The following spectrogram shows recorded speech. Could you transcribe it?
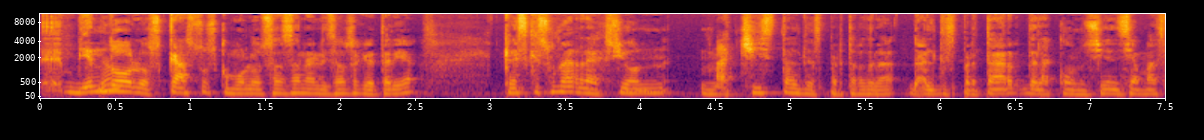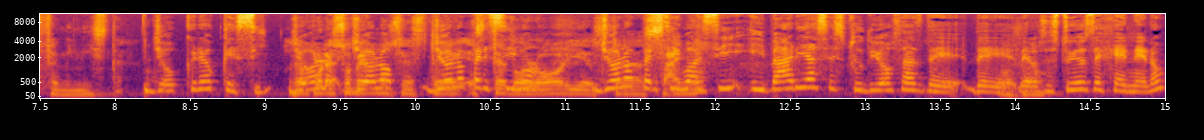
Eh, eh, viendo los casos como los has analizado, Secretaría, ¿Crees que es una reacción machista al despertar de la, al despertar de la conciencia más feminista? Yo creo que sí. yo, lo, yo, lo, este, yo, lo, este percibo, yo lo percibo así y varias estudiosas de, de, los estudios de género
